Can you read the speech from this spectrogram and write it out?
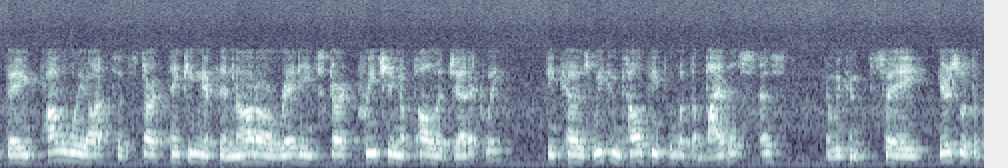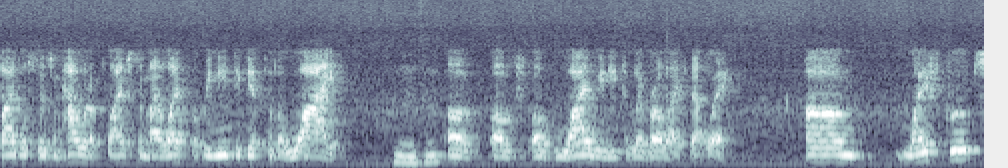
they probably ought to start thinking, if they're not already, start preaching apologetically, because we can tell people what the Bible says, and we can say, here's what the Bible says and how it applies to my life, but we need to get to the why mm-hmm. of, of, of why we need to live our life that way. Um, life groups,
